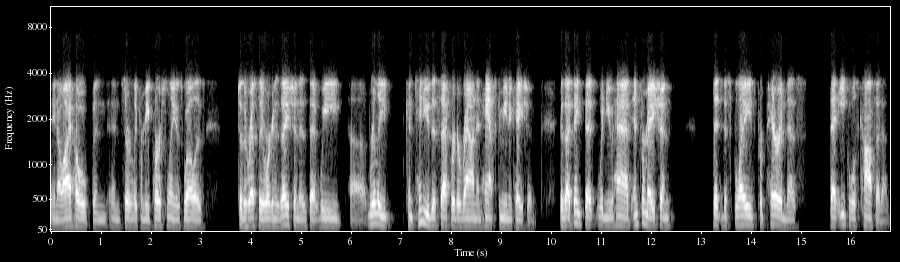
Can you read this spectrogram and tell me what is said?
you know I hope, and and certainly for me personally, as well as to the rest of the organization, is that we uh, really continue this effort around enhanced communication. Because I think that when you have information that displays preparedness, that equals confidence.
